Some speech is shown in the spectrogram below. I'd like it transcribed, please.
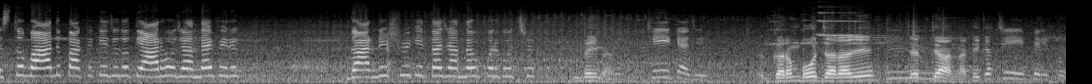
ਇਸ ਤੋਂ ਬਾਅਦ ਪੱਕ ਕੇ ਜਦੋਂ ਤਿਆਰ ਹੋ ਜਾਂਦਾ ਹੈ ਫਿਰ ਗਾਰਨਿਸ਼ ਵੀ ਕੀਤਾ ਜਾਂਦਾ ਉੱਪਰ ਕੁਝ ਨਹੀਂ ਮੈਮ ਠੀਕ ਹੈ ਜੀ। ਗਰਮ ਬਹੁਤ ਜ਼ਿਆਦਾ ਜੇ ਤੇ ਧਿਆਨ ਨਾਲ ਠੀਕ ਹੈ? ਜੀ ਬਿਲਕੁਲ।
